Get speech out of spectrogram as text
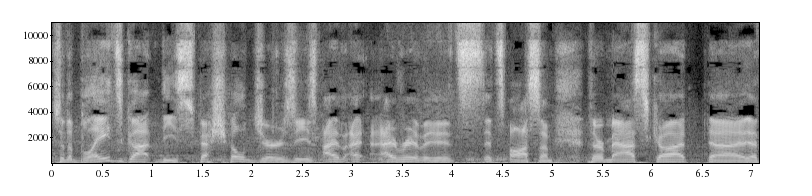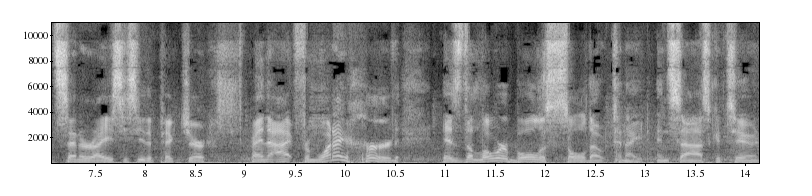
So the Blades got these special jerseys. I, I, I really, it's it's awesome. Their mascot uh, at center ice, you see the picture, and I, from what I heard, is the lower bowl is sold out tonight in Saskatoon.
